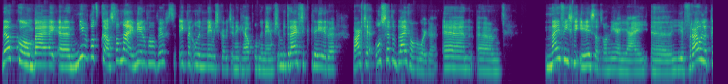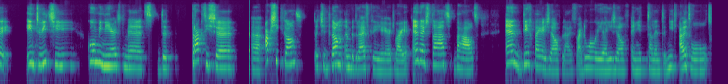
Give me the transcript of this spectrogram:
Welkom bij een nieuwe podcast van mij, Merel van Vught. Ik ben ondernemerscoach en ik help ondernemers een bedrijf te creëren waar ze ontzettend blij van worden. En ehm, mijn visie is dat wanneer jij uh, je vrouwelijke intuïtie combineert met de praktische uh, actiekant, dat je dan een bedrijf creëert waar je en resultaat behaalt en dicht bij jezelf blijft, waardoor je jezelf en je talenten niet uitholt,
